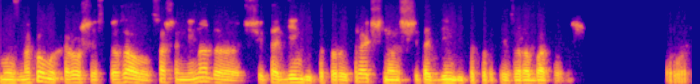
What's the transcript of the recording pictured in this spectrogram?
мой знакомый хороший, сказал, Саша, не надо считать деньги, которые тратишь, надо считать деньги, которые ты зарабатываешь. Вот.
